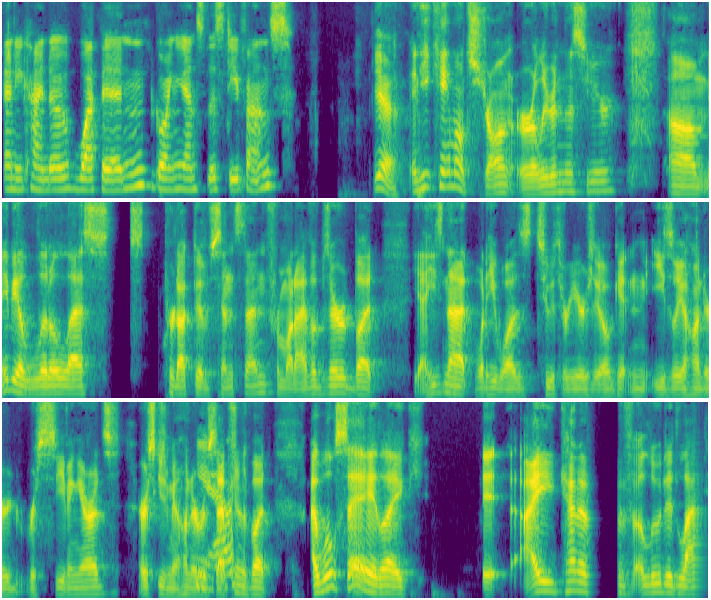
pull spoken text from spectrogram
any kind of weapon going against this defense. Yeah, and he came out strong earlier in this year. Um, maybe a little less productive since then, from what I've observed. But yeah, he's not what he was two, three years ago, getting easily 100 receiving yards, or excuse me, 100 Yeah. receptions. But I will say, like, it, I kind of alluded last.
